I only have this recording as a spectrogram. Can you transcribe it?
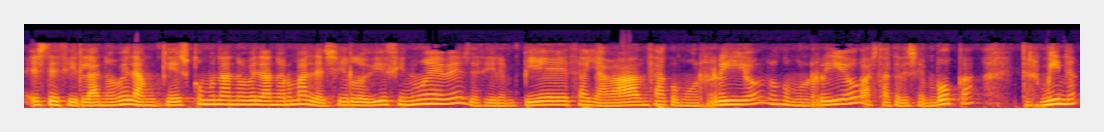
Es decir, la novela, aunque es como una novela normal del siglo XIX, es decir, empieza y avanza como un río, ¿no? como un río, hasta que desemboca, termina,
